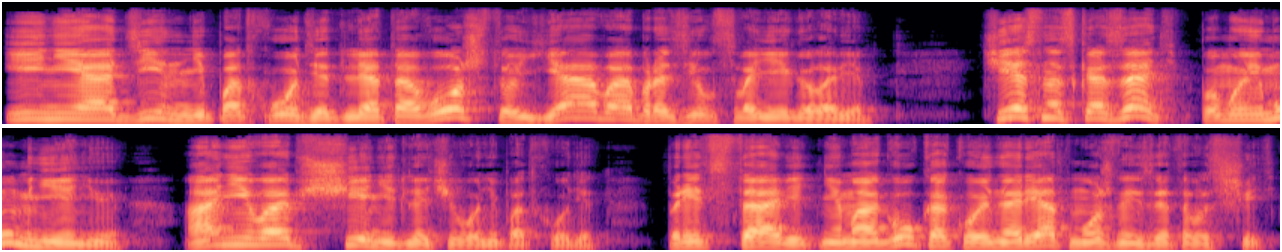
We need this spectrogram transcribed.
и ни один не подходит для того, что я вообразил в своей голове. Честно сказать, по моему мнению, они вообще ни для чего не подходят. Представить не могу, какой наряд можно из этого сшить.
